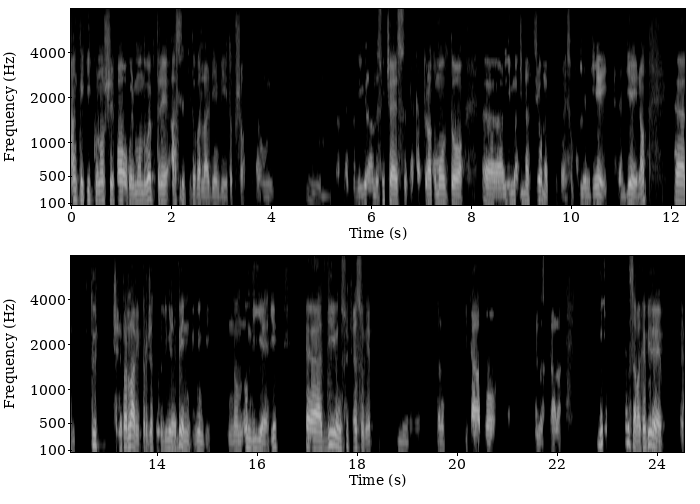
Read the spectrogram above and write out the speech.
anche chi conosce poco il mondo web 3 ha sentito parlare di NBA Top Shot, è un, progetto di grande successo che ha catturato molto eh, l'immaginazione, perché poi insomma l'NBA, l'NBA no? Eh, tu ce ne parlavi, il progetto del 2020, quindi non, non di ieri, eh, di un successo che mh, non è a quella scala. Mi interessava capire eh,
